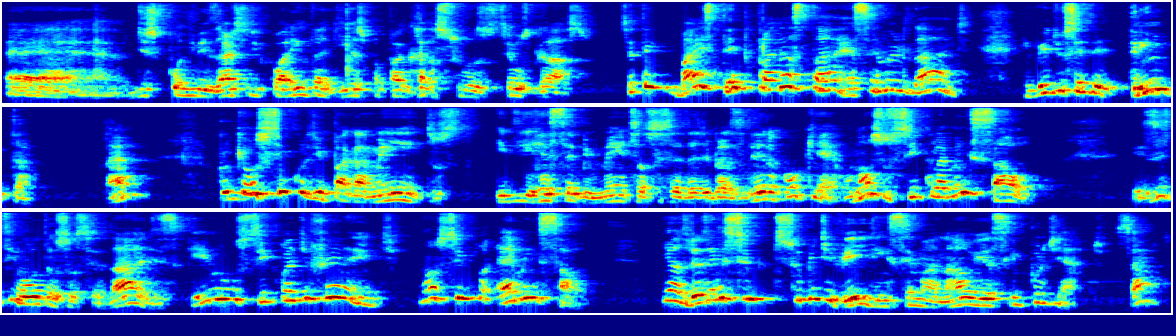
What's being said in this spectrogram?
é, disponibilizar-se de 40 dias para pagar os seus, gastos? Você tem mais tempo para gastar, essa é a verdade. Em vez de você ter 30, né? Porque o ciclo de pagamentos e de recebimentos da sociedade brasileira, qual que é? O nosso ciclo é mensal. Existem outras sociedades que o ciclo é diferente. Nosso ciclo é mensal. E às vezes ele se subdivide em semanal e assim por diante, certo?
